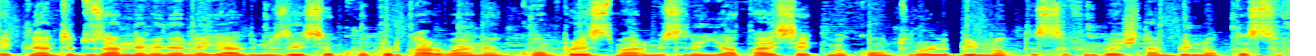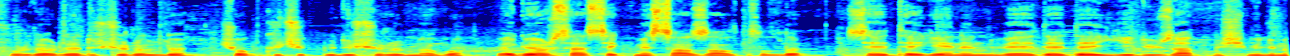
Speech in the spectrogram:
Eklenti düzenlemelerine geldiğimizde ise Cooper Carbine'ın kompres mermisinin yatay sekme kontrolü 1.05'ten 1.04'e düşürüldü. Çok küçük bir düşürülme bu ve görsel sekmesi azaltıldı. STG'nin VDD 760 mm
